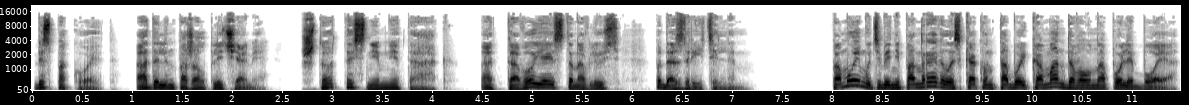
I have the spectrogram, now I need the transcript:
беспокоит». Адалин пожал плечами. «Что-то с ним не так. Оттого я и становлюсь подозрительным. По-моему, тебе не понравилось, как он тобой командовал на поле боя.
